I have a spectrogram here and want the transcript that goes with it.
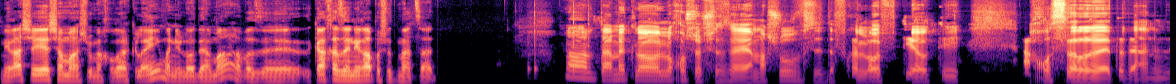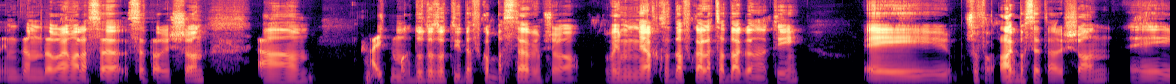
נראה שיש שם משהו מאחורי הקלעים, אני לא יודע מה, אבל זה, ככה זה נראה פשוט מהצד. לא, את האמת לא, לא חושב שזה היה משהו, וזה דווקא לא הפתיע אותי. החוסר, אתה יודע, אם מדברים על הסט הראשון, אמ, ההתמקדות הזאת היא דווקא בסטאבים שלו, ואם נלך קצת דווקא על הצד ההגנתי, אה, שוב, רק בסט הראשון, אה,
